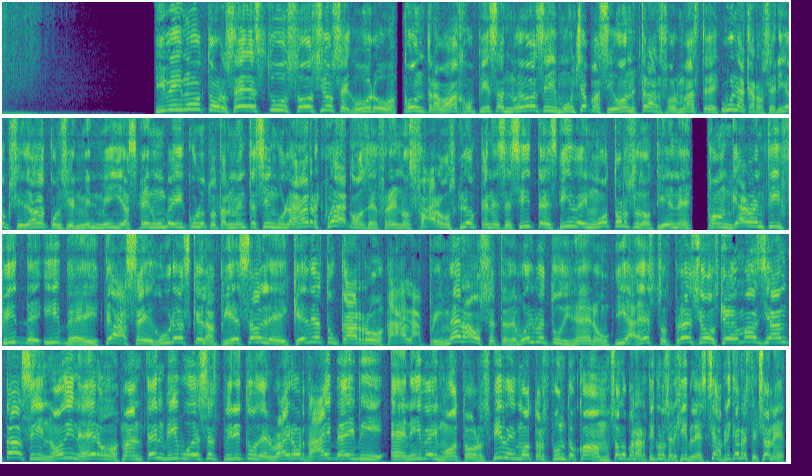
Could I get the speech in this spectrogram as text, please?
eBay Motors es tu socio seguro. Con trabajo, piezas nuevas y mucha pasión, transformaste una carrocería oxidada con 100 mil millas en un vehículo totalmente singular. Juegos de frenos, faros, lo que necesites, eBay Motors lo tiene. Con Guarantee Fit de eBay, te aseguras que la pieza le quede a tu carro a la primera o se te devuelve tu dinero. Y a estos precios, ¿qué más llantas y no dinero? Mantén vivo ese espíritu de Ride or Die, baby, en eBay Motors. ebaymotors.com. Solo para artículos elegibles. Se aplican restricciones.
